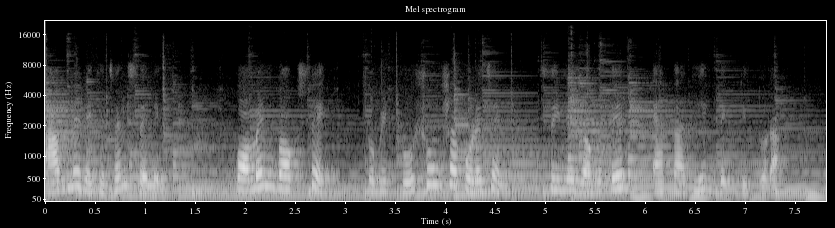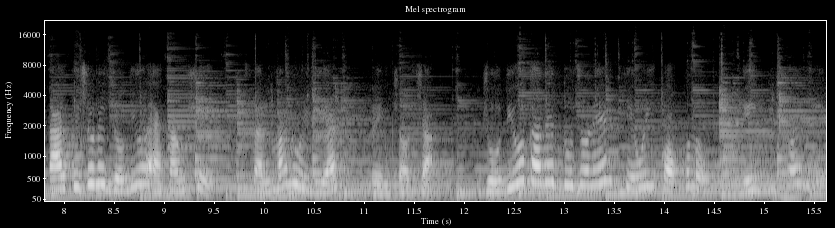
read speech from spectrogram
আগলে রেখেছেন সেলিম। কমেন্ট বক্সে ছবির প্রশংসা করেছেন সিনে জগতের একাধিক ব্যক্তিত্বরা। তার পিছনে যদিও একাংশে সালমান উইলিয়ার প্রেম চর্চা যদিও তাদের দুজনের কেউই কখনো এই বিষয় নিয়ে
